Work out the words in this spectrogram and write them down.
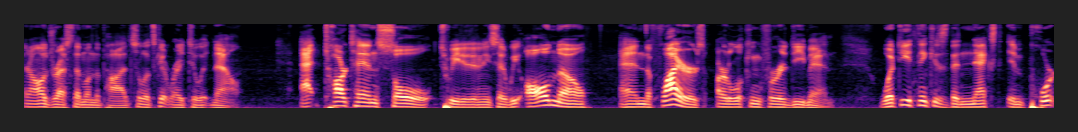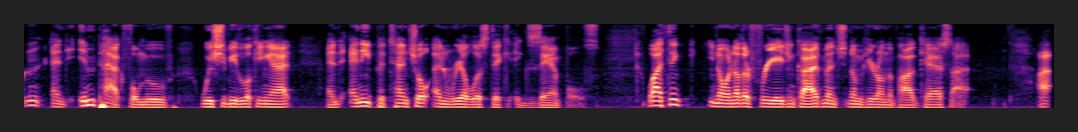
and I'll address them on the pod. So let's get right to it now. At Tartan Soul tweeted and he said, We all know, and the Flyers are looking for a D man. What do you think is the next important and impactful move we should be looking at, and any potential and realistic examples? Well, I think you know another free agent guy. I've mentioned him here on the podcast. I, I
